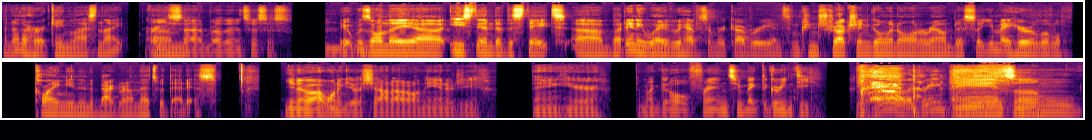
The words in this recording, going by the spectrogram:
another hurricane last night. Are you Um, sad, brother and sisters? It was on the uh, east end of the states. Uh, but anyway, we have some recovery and some construction going on around us. So you may hear a little clanging in the background. That's what that is. You know, I want to give a shout out on the energy thing here to my good old friends who make the green tea Oh, the green tea. and some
